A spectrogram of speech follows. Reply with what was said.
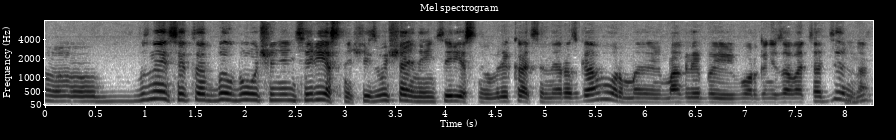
Э, вы знаете, это был бы очень интересный, чрезвычайно интересный, увлекательный разговор. Мы могли бы его организовать отдельно. Mm-hmm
